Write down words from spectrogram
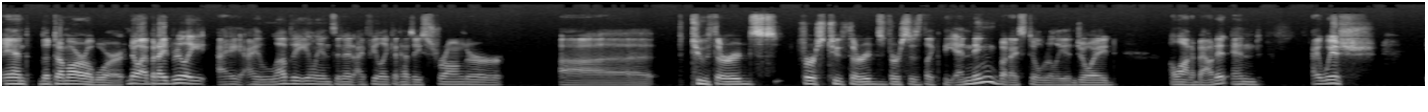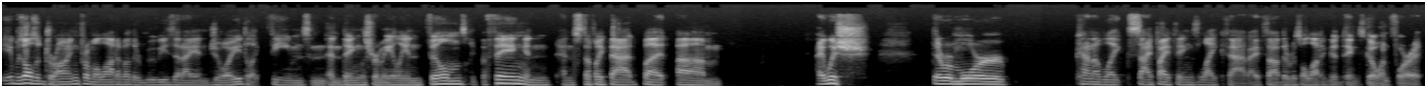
and the Tomorrow War. No, but I really I I love the aliens in it. I feel like it has a stronger uh two thirds first two thirds versus like the ending, but I still really enjoyed a lot about it, and I wish it was also drawing from a lot of other movies that I enjoyed, like themes and, and things from alien films, like The Thing and and stuff like that. But um, I wish there were more kind of like sci-fi things like that. I thought there was a lot of good things going for it.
